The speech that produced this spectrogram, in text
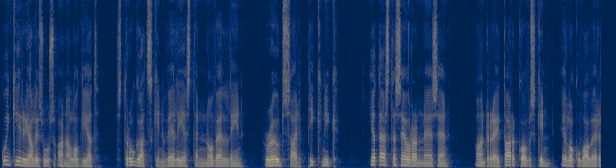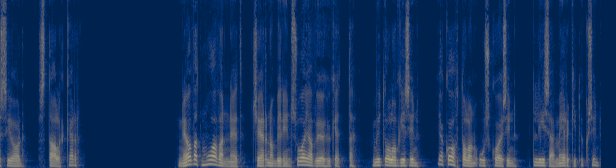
kuin kirjallisuusanalogiat Strugatskin veljesten novelliin Roadside Picnic ja tästä seuranneeseen Andrei Tarkovskin elokuvaversioon Stalker. Ne ovat muovanneet Chernobylin suojavyöhykettä mytologisin ja kohtalon uskoisin lisämerkityksin.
